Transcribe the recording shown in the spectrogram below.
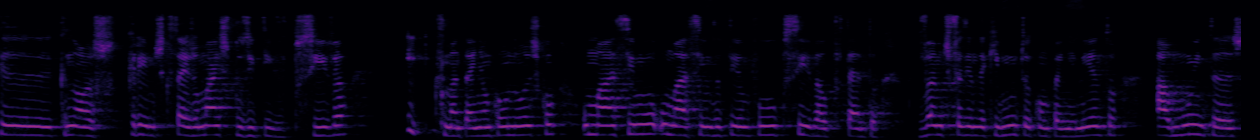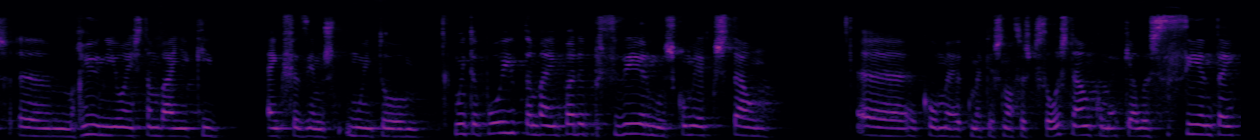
que, que nós queremos que seja o mais positivo possível e que se mantenham connosco o máximo, o máximo de tempo possível. Portanto, Vamos fazendo aqui muito acompanhamento, há muitas hum, reuniões também aqui em que fazemos muito, muito apoio também para percebermos como é que estão, uh, como, é, como é que as nossas pessoas estão, como é que elas se sentem,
